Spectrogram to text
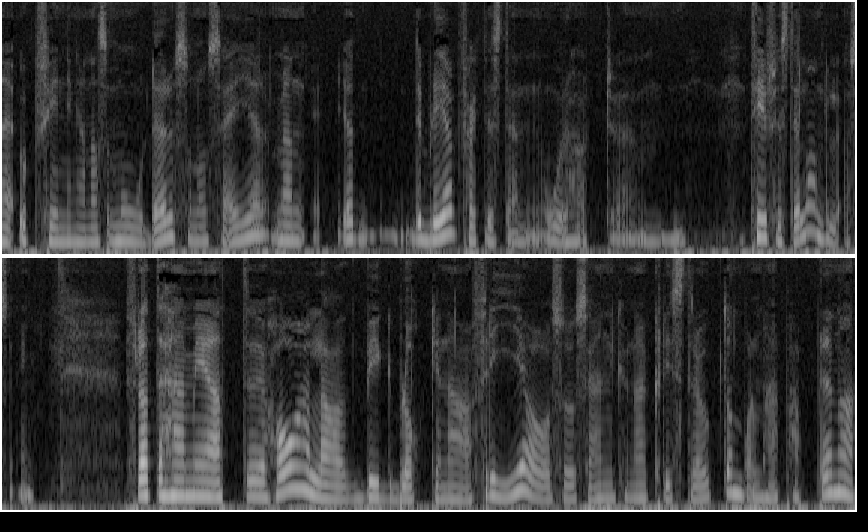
är uppfinningarnas moder, som de säger. Men ja, det blev faktiskt en oerhört um, tillfredsställande lösning. För att det här med att eh, ha alla byggblocken fria och så sen kunna klistra upp dem på de här papperna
